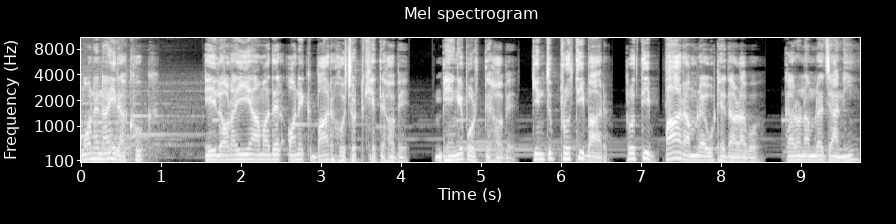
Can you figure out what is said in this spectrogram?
মনে নাই রাখুক, এই লড়াইয়ে আমাদের অনেকবার হোঁচট খেতে হবে, ভেঙে পড়তে হবে। কিন্তু প্রতিবার প্রতিবার আমরা উঠে দাঁড়াবো কারণ আমরা জানি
